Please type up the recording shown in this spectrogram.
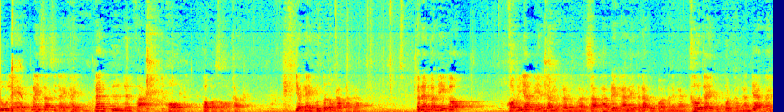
ดูแลไม่ซับซิไดให้ นั่นคือเงินฝากของทกสครับยังไงคุณก็ต้องรับภาระเพราะนั้นวันนี้ก็ขออนุญาตเรียนย้ำอีกครั้งหนึ่งว่าสาภาพแรงงานในฐานะองค์กรพนักงาน เข้าใจทุกคนทำงานยากมาก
